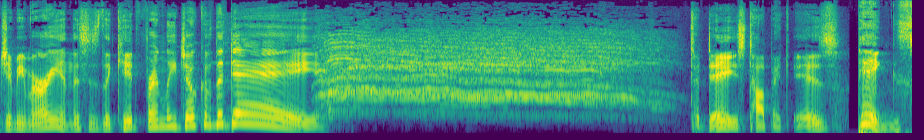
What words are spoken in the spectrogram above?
Jimmy Murray, and this is the kid friendly joke of the day. Today's topic is Pigs.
